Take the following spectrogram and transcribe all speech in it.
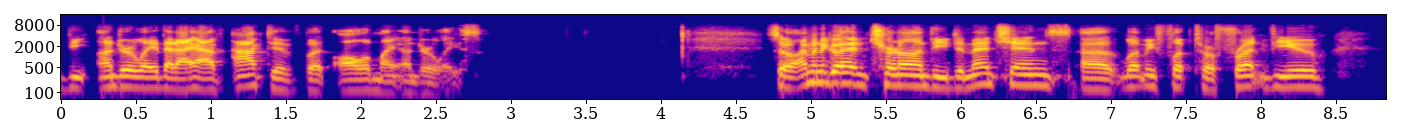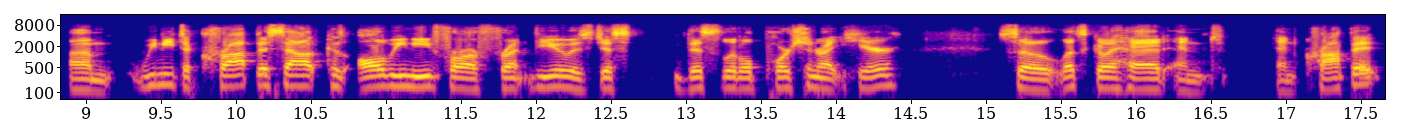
the underlay that I have active, but all of my underlays. So I'm going to go ahead and turn on the dimensions. Uh, let me flip to a front view. Um, we need to crop this out because all we need for our front view is just this little portion right here. So let's go ahead and, and crop it.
